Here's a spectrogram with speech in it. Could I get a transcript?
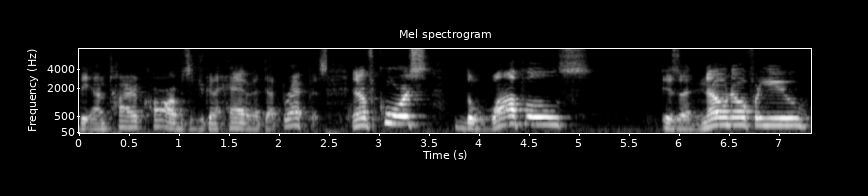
the entire carbs that you're to have at that breakfast. And of course, the waffles is a no-no for you.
